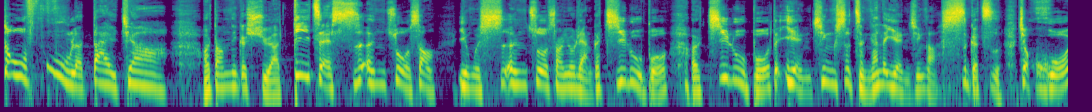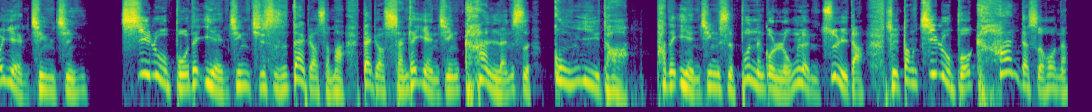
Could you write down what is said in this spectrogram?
都付了代价。而当那个血啊滴在施恩座上，因为施恩座上有两个基路伯，而基路伯的眼睛是怎样的眼睛啊？四个字叫火眼金睛。基路伯的眼睛其实是代表什么？代表神的眼睛看人是公义的。他的眼睛是不能够容忍罪的，所以当基路伯看的时候呢，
